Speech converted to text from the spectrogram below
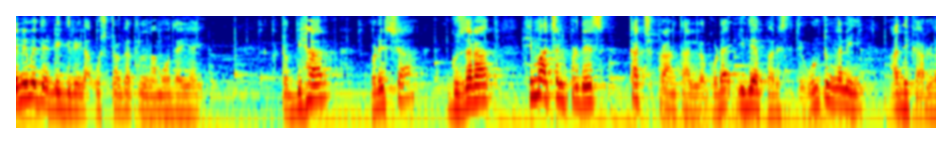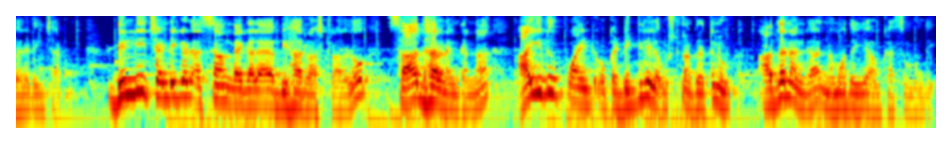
ఎనిమిది డిగ్రీల ఉష్ణోగ్రతలు నమోదయ్యాయి. అటు బీహార్ ఒడిశా గుజరాత్ హిమాచల్ ప్రదేశ్ కచ్ ప్రాంతాల్లో కూడా ఇదే పరిస్థితి ఉంటుందని అధికారులు వెల్లడించారు. ఢిల్లీ చండీగఢ్ అస్సాం మేఘాలయ బీహార్ రాష్ట్రాలలో సాధారణం కన్నా ఐదు పాయింట్ ఒక డిగ్రీల ఉష్ణోగ్రతలు అదనంగా నమోదయ్యే అవకాశం ఉంది.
